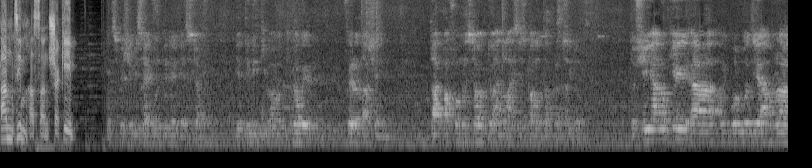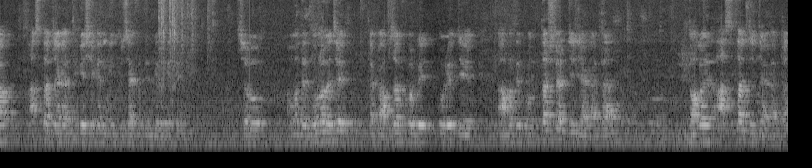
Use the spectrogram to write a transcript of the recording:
তানজিম হাসান সাকিব। তার পারফরমেন্সটাও একটু অ্যানালাইসিস করা দরকার ছিল। তো সেই আলোকে আমি বলব যে আমরা আস্থার জায়গা থেকে সেখানে কিন্তু সাইফুদ্দিনকে রেখেছিলাম সো আমাদের মনে হয়েছে তাকে অবজার্ভ করবে, করে যে আমাদের প্রত্যাশার যে জায়গাটা, দলের আস্থার যে জায়গাটা,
